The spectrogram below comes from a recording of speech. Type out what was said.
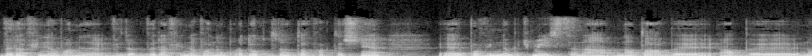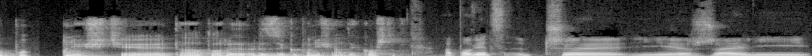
wyrafinowane, wyrafinowane produkty, no to faktycznie y, powinno być miejsce na, na to, aby, aby no, ponieść e, to, to ryzyko poniesienia tych kosztów. A powiedz, czy jeżeli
